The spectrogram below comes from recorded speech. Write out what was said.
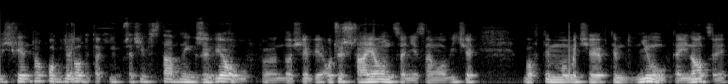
y, święto ognia wody, takich przeciwstawnych żywiołów do siebie, oczyszczające niesamowicie, bo w tym momencie, w tym dniu, w tej nocy e,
